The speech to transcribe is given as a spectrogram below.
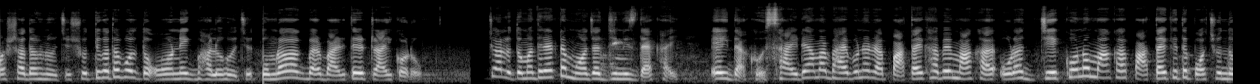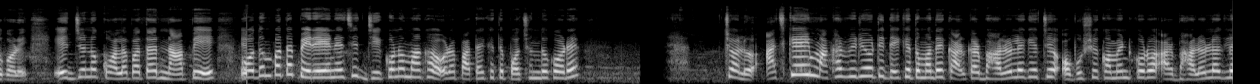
অসাধারণ হয়েছে। সত্যি কথা বলতে অনেক ভালো হয়েছে। তোমরাও একবার বাড়িতে ট্রাই করো। চলো, তোমাদের একটা মজার জিনিস দেখাই। এই দেখো সাইডে আমার ভাই বোনেরা পাতায় খাবে মাখা, ওরা যে কোনো মাখা পাতায় খেতে পছন্দ করে। এর জন্য কলা পাতা না পেয়ে কদম পাতা পেরে এনেছে যে কোনো মাখা ওরা পাতায় খেতে পছন্দ করে। চলো, আজকে এই মাখার ভিডিওটি দেখে তোমাদের কার কার ভালো লেগেছে অবশ্যই কমেন্ট করো, আর ভালো লাগলে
